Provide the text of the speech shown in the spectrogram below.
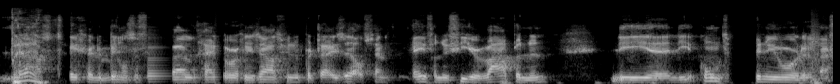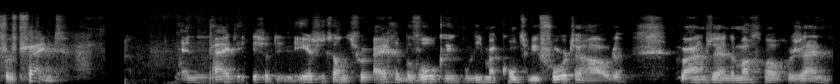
Naast tegen de Binnenlandse Veiligheidsorganisatie van de partij zelf zijn het een van de vier wapenen die, uh, die continu worden verfijnd. En in feite is het in eerste instantie voor eigen bevolking om die maar continu voor te houden. Waarom zij de macht mogen zijn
